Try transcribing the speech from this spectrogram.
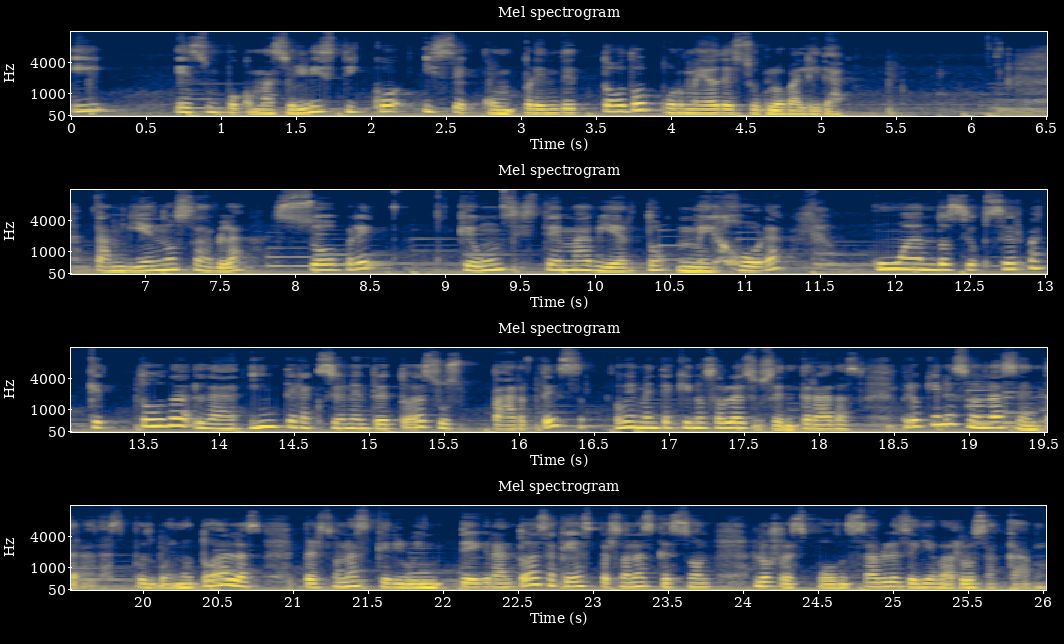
y es un poco más holístico y se comprende todo por medio de su globalidad. También nos habla sobre que un sistema abierto mejora cuando se observa que toda la interacción entre todas sus partes, obviamente aquí nos habla de sus entradas, pero ¿quiénes son las entradas? Pues bueno, todas las personas que lo integran, todas aquellas personas que son los responsables de llevarlos a cabo.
